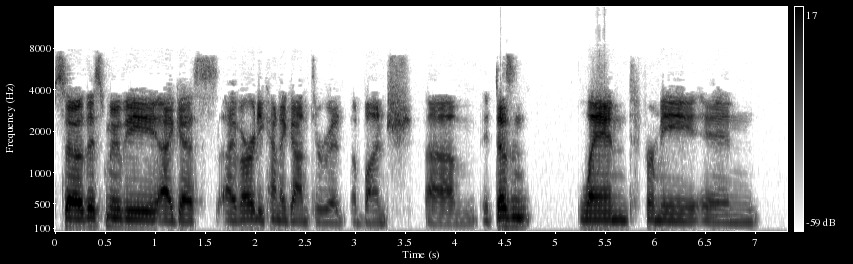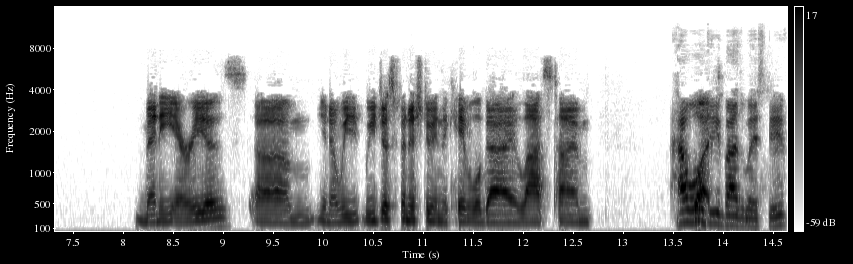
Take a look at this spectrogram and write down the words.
so this movie, I guess I've already kind of gone through it a bunch. Um, it doesn't land for me in many areas. Um, you know, we we just finished doing the Cable Guy last time. How old are you, by the way, Steve?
